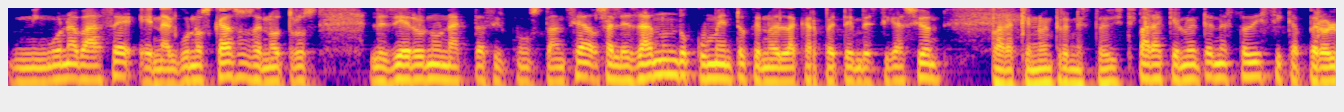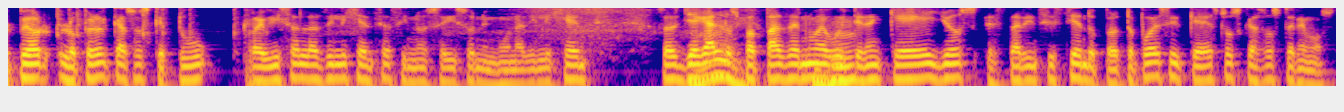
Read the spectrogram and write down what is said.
ninguna base, en algunos casos, en otros les dieron un acta circunstanciada, o sea, les dan un documento que no es la carpeta de investigación Para que no entre en estadística. para que no entre en estadística, pero el peor, lo peor del caso es que tú revisas las diligencias y no se hizo ninguna diligencia. O sea, llegan Ay, los papás de nuevo y tienen que ellos estar insistiendo, pero te puedo decir que estos casos tenemos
